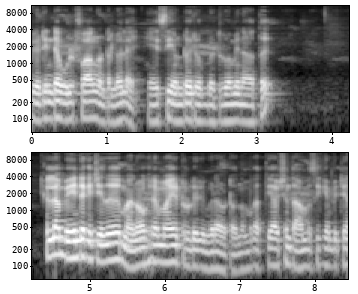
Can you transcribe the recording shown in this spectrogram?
വീടിന്റെ ഉൾഭാഗം ഉണ്ടല്ലോ അല്ലേ? എ സി ഉണ്ട് ഒരു ബെഡ്റൂമിനകത്ത്. എല്ലാം പെയിന്റൊക്കെ ചെയ്ത് മനോഹരമായിട്ടുള്ളൊരു വീടാണ് കേട്ടോ നമുക്ക് അത്യാവശ്യം താമസിക്കാൻ പറ്റിയ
